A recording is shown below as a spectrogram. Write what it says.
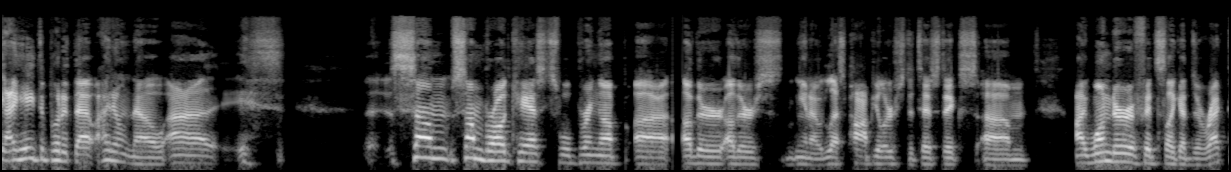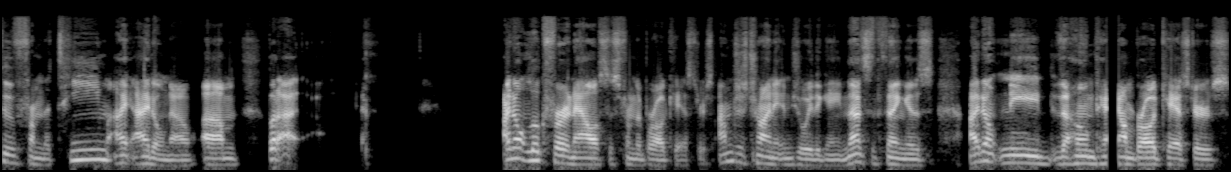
I, I hate to put it that. I don't know. Uh, it's, some some broadcasts will bring up uh, other others you know less popular statistics. Um, I wonder if it's like a directive from the team. I I don't know. Um, but I I don't look for analysis from the broadcasters. I'm just trying to enjoy the game. That's the thing is I don't need the hometown broadcasters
